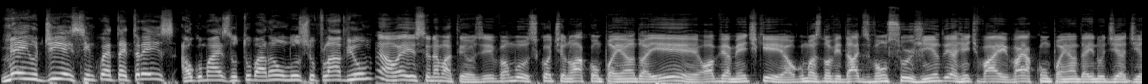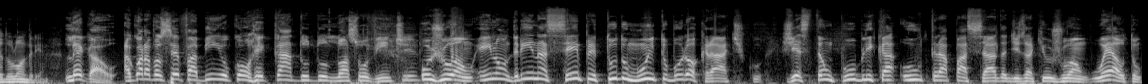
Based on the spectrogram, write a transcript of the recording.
Meio-dia e 53, algo mais do Tubarão, Lúcio Flávio? Não, é isso, né, Matheus? E vamos continuar acompanhando aí. Obviamente que algumas novidades vão surgindo e a gente vai, vai acompanhando aí no dia a dia do Londrina. Legal. Agora você, Fabinho, com o recado do nosso ouvinte. O João, em Londrina sempre tudo muito burocrático. Gestão pública, o ultrapassada, diz aqui o João. O Elton,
